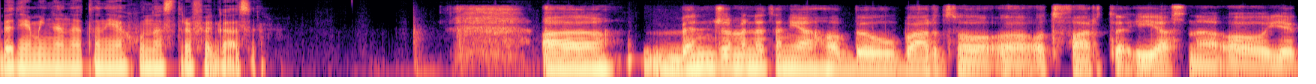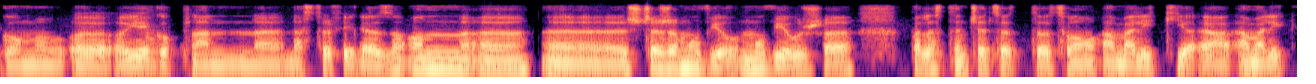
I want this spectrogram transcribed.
Benjamina Netanyahu na strefę gazy? Benjamin Netanyahu był bardzo e, otwarty i jasny o jego, e, o jego plan na strefie gazy. On e, szczerze mówił, mówił że Palestyńczycy to są Amaliki, Amalik,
